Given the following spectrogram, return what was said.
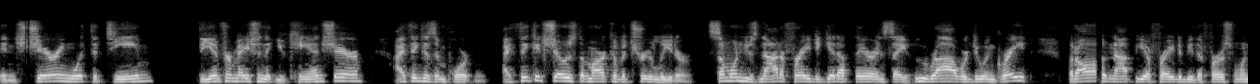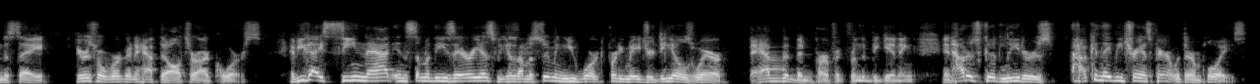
and sharing with the team the information that you can share, I think is important. I think it shows the mark of a true leader, someone who's not afraid to get up there and say, hoorah, we're doing great, but also not be afraid to be the first one to say, here's where we're going to have to alter our course. Have you guys seen that in some of these areas? Because I'm assuming you've worked pretty major deals where they haven't been perfect from the beginning. And how does good leaders, how can they be transparent with their employees?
